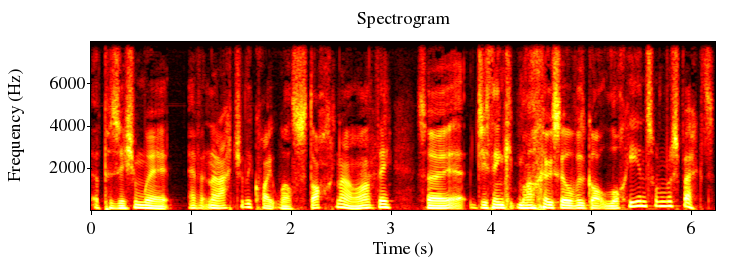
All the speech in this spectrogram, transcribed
a position where Everton are actually quite well stocked now, aren't they? So, uh, do you think Marco Silva's got lucky in some respects?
